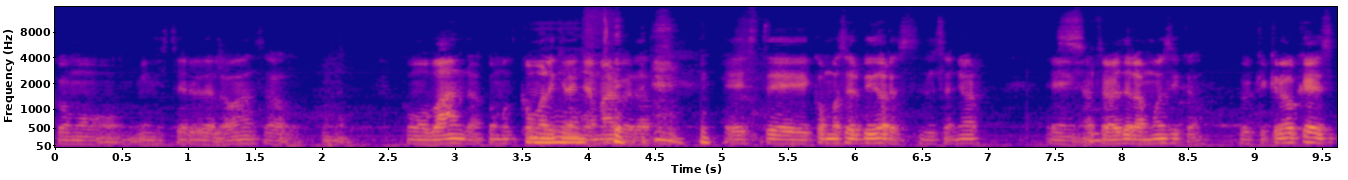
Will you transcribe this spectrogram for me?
como ministerio de alabanza o como, como banda, como, como le quieran llamar, ¿verdad? Este, como servidores del Señor eh, a través de la música. Porque creo que es,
